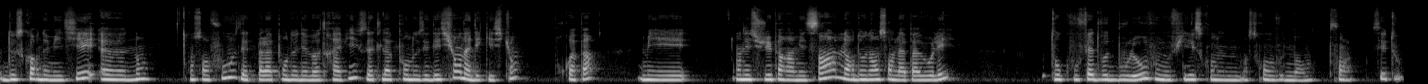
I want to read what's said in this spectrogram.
de ce corps de métier. Euh, non, on s'en fout, vous n'êtes pas là pour donner votre avis, vous êtes là pour nous aider si on a des questions, pourquoi pas. Mais on est suivi par un médecin, l'ordonnance on ne l'a pas volée. Donc vous faites votre boulot, vous nous filez ce qu'on vous demande. Point, c'est tout.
